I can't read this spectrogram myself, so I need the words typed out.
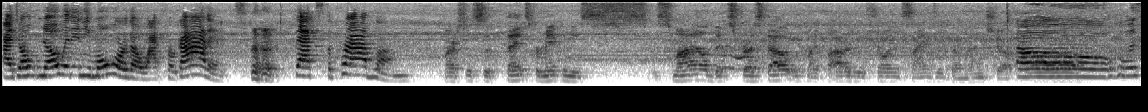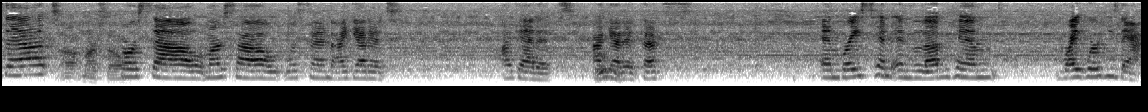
I don't know it anymore though. I forgot it. That's the problem. Marcel said, thanks for making me s- smile, a bit stressed out with my father who's showing signs of dementia. Oh, who was that? Uh, Marcel. Marcel, Marcel, listen, I get it. I get it. I Ooh. get it. That's embrace him and love him right where he's at.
